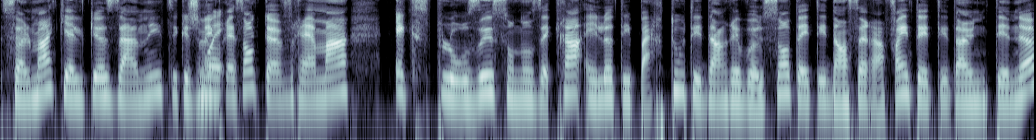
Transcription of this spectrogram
seulement quelques années. Tu sais, que j'ai Ouais. l'impression que tu as vraiment explosé sur nos écrans. Et là, tu es partout. Tu es dans Révolution. Tu as été dans Séraphin. Tu as été dans Unité 9.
